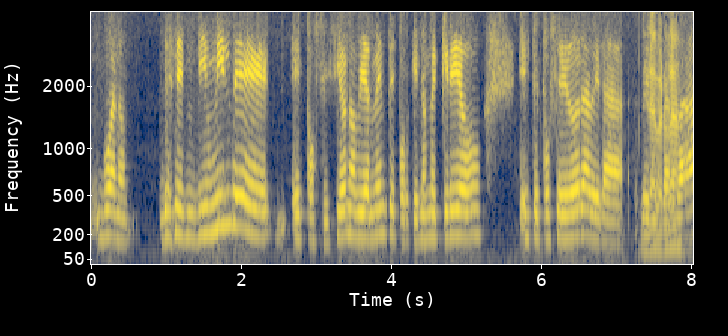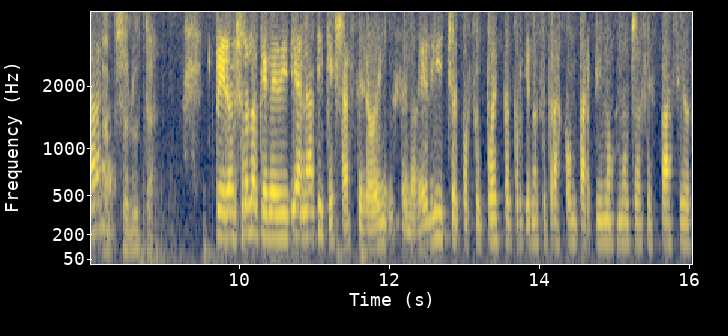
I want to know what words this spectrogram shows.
Bueno, desde mi humilde posición, obviamente, porque no me creo este poseedora de la, de, la, verdad absoluta. Pero yo lo que le diría a Nati, que ya se lo, he, se lo he dicho, por supuesto, porque nosotras compartimos muchos espacios,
